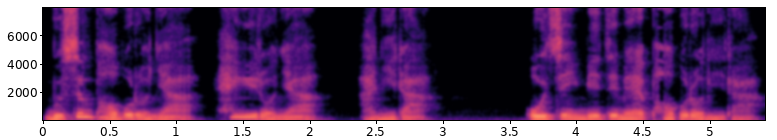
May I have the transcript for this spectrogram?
무슨 법으로냐 행위로냐 아니라 오직 믿음의 법으로니라.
